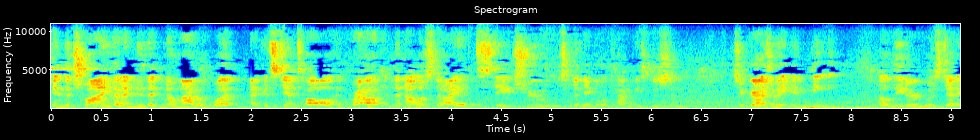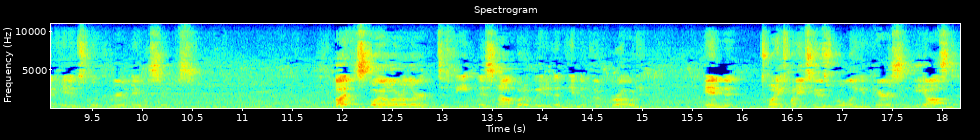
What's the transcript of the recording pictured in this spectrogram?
in the trying that I knew that no matter what, I could stand tall and proud in the knowledge that I had stayed true to the Naval Academy's mission to graduate in me, a leader who is dedicated to a career of naval service. But, spoiler alert, defeat is not what awaited at the end of the road. In 2022's ruling in Harrison v. Austin,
